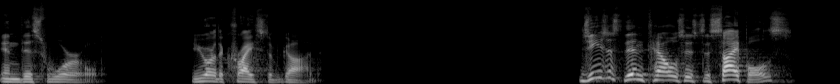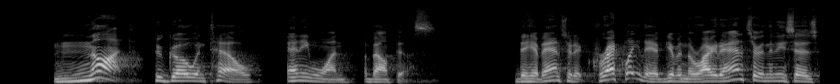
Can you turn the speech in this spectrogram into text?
in this world. You are the Christ of God. Jesus then tells his disciples not to go and tell anyone about this. They have answered it correctly, they have given the right answer, and then he says,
